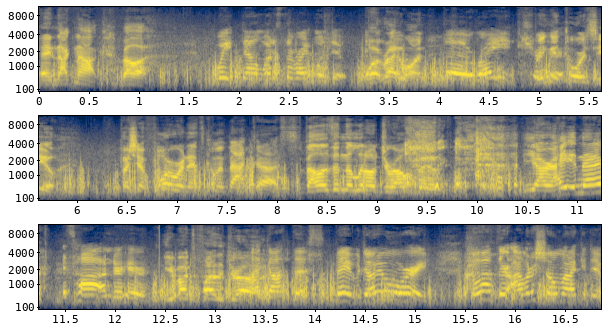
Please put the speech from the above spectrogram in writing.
Hey, knock knock, Bella. Wait, down. What does the right one do? What right one? The right trigger. Bring it towards you. Push it forward and it's coming back to us. Bella's in the little drone booth. you alright in there? It's hot under here. You're about to fly the drone. I got this. Babe, don't even worry. Go out there. I want to show him what I can do.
